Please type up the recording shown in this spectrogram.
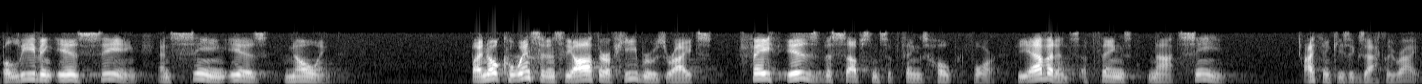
Believing is seeing, and seeing is knowing. By no coincidence, the author of Hebrews writes faith is the substance of things hoped for, the evidence of things not seen. I think he's exactly right.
